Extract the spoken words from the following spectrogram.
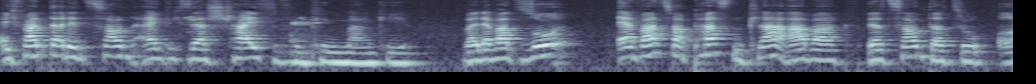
Ich fand da den Sound eigentlich sehr scheiße von King Monkey. Weil der war so. Er war zwar passend, klar, aber der Sound dazu. Oh.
